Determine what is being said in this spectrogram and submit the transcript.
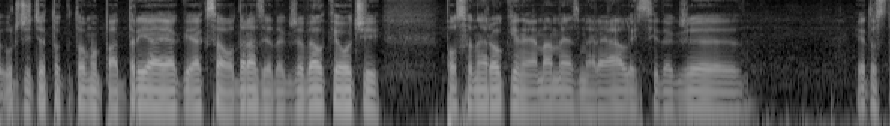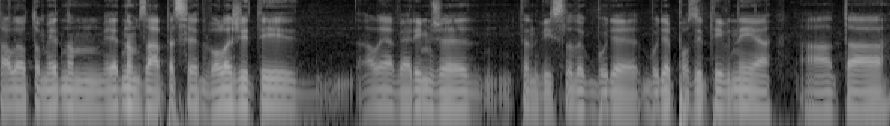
určite to k tomu patrí a jak, jak sa odrazia. Takže veľké oči posledné roky nemáme, sme realisti, takže je to stále o tom jednom, jednom zápase dôležitý ale ja verím, že ten výsledok bude, bude pozitívny a, a tá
